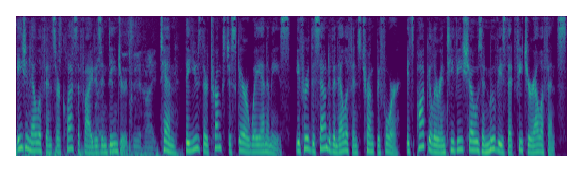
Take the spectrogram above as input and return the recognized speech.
Asian elephants are classified as endangered. 10. They use their trunks to scare away enemies. You've heard the sound of an elephant's trunk before. It's popular in TV shows and movies that feature elephants.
